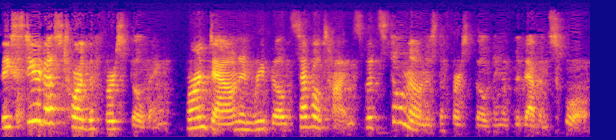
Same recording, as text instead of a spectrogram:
They steered us toward the first building, burned down and rebuilt several times, but still known as the first building of the Devon School.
